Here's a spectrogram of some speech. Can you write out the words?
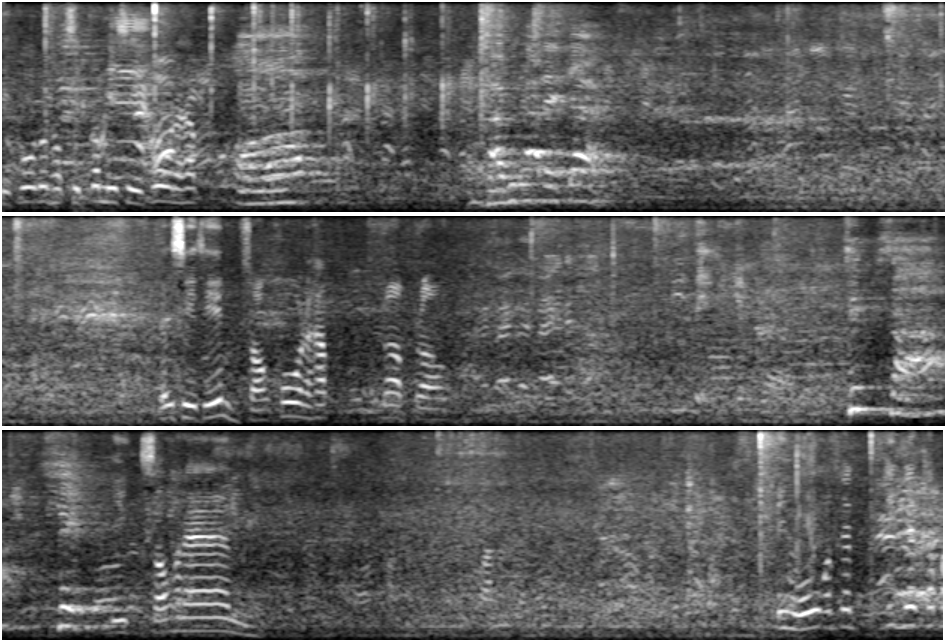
4 คู่รุ่น 60 ก็มี 4 คู่นะครับออกสาพิฆาตได้แจ้งเหลืออก4ทีม 2 คู่นะครับ รอบรองสิบสามสิบอีก 2 คะแนนตีหมูมันกันทิ้งเล็กเข้าไป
